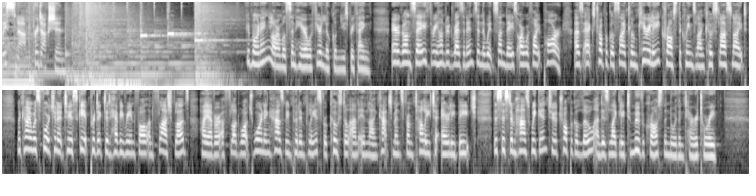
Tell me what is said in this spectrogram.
LiSTNR production. Good morning, Lauren Wilson here with your local news briefing. Ergon say 300 residents in the Whitsundays are without power as ex-tropical cyclone Kirrily crossed the Queensland coast last night. Mackay was fortunate to escape predicted heavy rainfall and flash floods. However, a flood watch warning has been put in place for coastal and inland catchments from Tully to Airlie Beach. The system has weakened to a tropical low and is likely to move across the Northern Territory.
